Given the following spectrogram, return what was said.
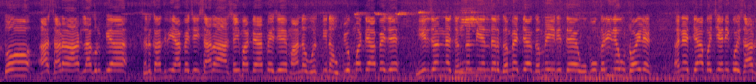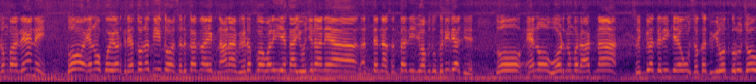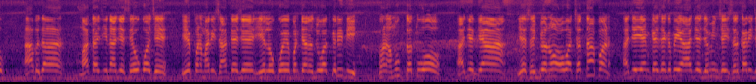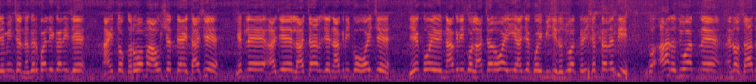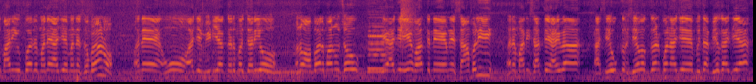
તો આ સાડા આઠ લાખ રૂપિયા સરકારશ્રી આપે છે સારા આશય માટે આપે છે, માનવ વસ્તીના ઉપયોગ માટે આપે છે. નિર્જનને જંગલની અંદર ગમે ત્યાં ગમે એ રીતે ઊભું કરી દેવું ટોયલેટ અને ત્યાં પછી એની કોઈ સાર સંભાળ રહે નહીં. તો એનો કોઈ અર્થ રહેતો નથી. તો સરકારના એક નાણાં વેડફવાવાળી એક આ યોજનાને આ અત્યારના સત્તાધીશો આ બધું કરી રહ્યા છે, તો એનો વોર્ડ નંબર આઠના સભ્ય તરીકે હું સખત વિરોધ કરું છું. આ બધા માતાજીના જે સેવકો છે, એ પણ મારી સાથે છે. એ લોકોએ પણ ત્યાં રજૂઆત કરી હતી. પણ અમુક તત્વો આજે ત્યાં જે સભ્ય ન હોવા છતાં પણ આજે એમ કહે છે કે ભાઈ આ જે જમીન છે, એ સરકારી જમીન છે, નગરપાલિકાની છે. અહીં તો કરવામાં આવશે ત્યાં થશે. એટલે આજે લાચાર જે નાગરિકો હોય છે, જે કોઈ નાગરિકો લાચાર હોય એ આજે કોઈ બીજી રજૂઆત કરી શકતા નથી. તો આ રજૂઆતને એનો સાથ મારી ઉપર મને આજે મને સંભળાણો અને હું આજે મીડિયા કર્મચારીઓનો આભાર માનું છું કે આજે એ વાતને એમણે સાંભળી અને મારી સાથે આવ્યા. આ સેવક, સેવકગણ પણ આજે બધા ભેગા થયા.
